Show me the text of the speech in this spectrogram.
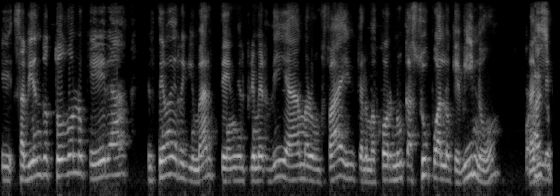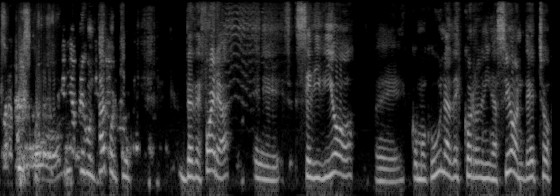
eh, sabiendo todo lo que era el tema de Ricky Martin el primer día, Maroon 5, que a lo mejor nunca supo a lo que vino. Nadie Quería preguntar porque desde fuera eh, se vivió como que una descoordinación. De hecho,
